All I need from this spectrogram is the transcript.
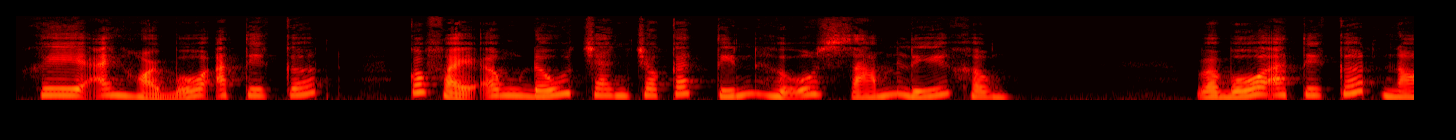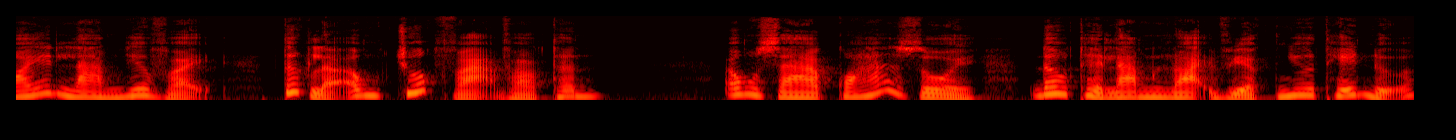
Khi anh hỏi bố Atticus, có phải ông đấu tranh cho các tín hữu giám lý không? Và bố Atticus nói làm như vậy, tức là ông chuốc vạ vào thân. Ông già quá rồi, đâu thể làm loại việc như thế nữa.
